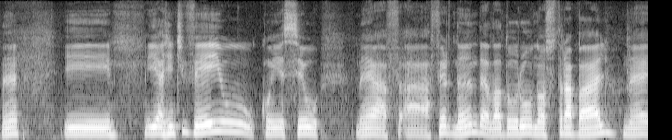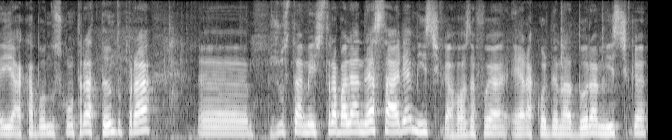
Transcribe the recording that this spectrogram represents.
né? E, e a gente veio, conheceu né, a, a Fernanda, ela adorou o nosso trabalho, né? E acabou nos contratando para justamente trabalhar nessa área mística. A Rosa foi a- era a coordenadora mística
